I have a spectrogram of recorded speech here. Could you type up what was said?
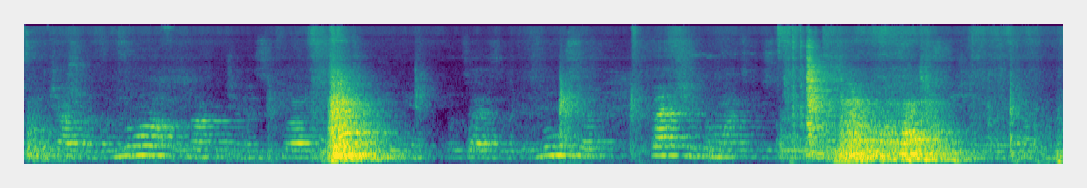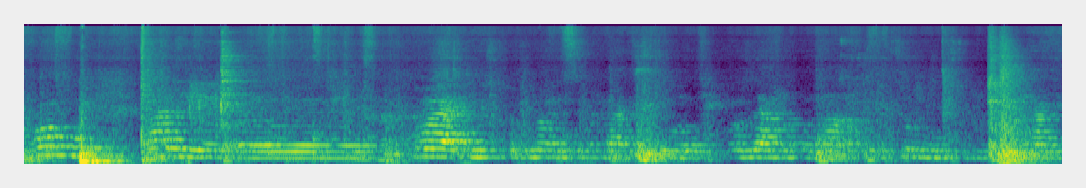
розпочата давно, однак через ситуацію процес затягнувся. Перші громадські слухання року. Далі е, проект містобудівної документації було розглянуто на архітектурній містобудівній раді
